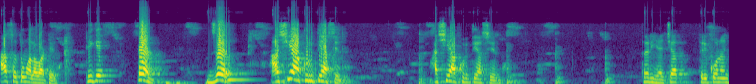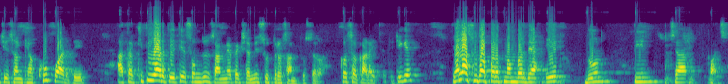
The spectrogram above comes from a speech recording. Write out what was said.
असं तुम्हाला वाटेल. ठीक आहे? पण जर अशी आकृती असेल अशी आकृती असेल तर ह्याच्यात त्रिकोणांची संख्या खूप वाढते. आता किती वाढते ते समजून सांगण्यापेक्षा मी सूत्र सांगतो सरळ. कसं काढायचं ते ठीक आहे? याला सुद्धा परत नंबर द्या. एक दोन तीन चार पाच.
